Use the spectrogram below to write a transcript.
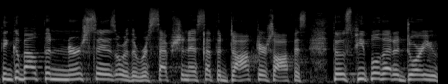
Think about the nurses or the receptionist at the doctor's office. Those people that adore you.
